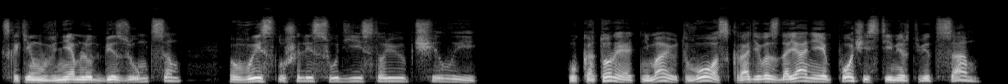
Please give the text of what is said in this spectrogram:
с каким внемлют безумцам, выслушали судьи историю пчелы, у которой отнимают воск ради воздаяния почести мертвецам,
